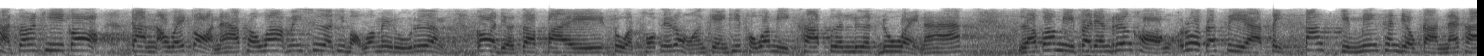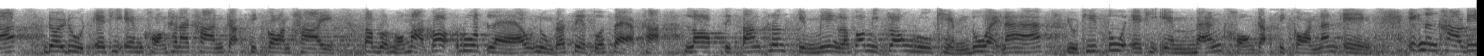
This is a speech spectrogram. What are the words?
ค่ะเจ้าหน้าที่ก็กันเอาไว้ก่อนนะคะเพราะว่าไม่เชื่อที่บอกว่าไม่รู้เรื่อง ก็เดี๋ยวจะไปตรวจพบในเรื่องของกางเกงที่พบว่ามีคราบเปื้อนเลือดด้วยนะคะแล้วก็มีประเด็นเรื่องของรวบรัสเซียติดตั้งกิมมิ่งเช่นเดียวกันนะคะ โดยดูด ATM ของธนาคารกสิกรไทย ตำรวจหัวหมากก็รวบแล้วหนุ่มรัสเซียตัวแสบค่ะรอบติดตั้งเครื่องสกิมมิ่ง แล้วก็มีกล้องรูเข็มด้วยนะคะอยู่ที่ตู้ ATM แบงก์ของกสิกรนั่นเอง อีกหนึ่งข่าวดี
